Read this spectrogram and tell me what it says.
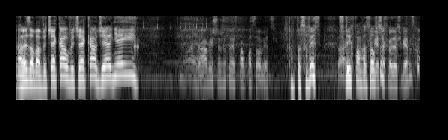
Ale zobacz, wyczekał, wyczekał dzielnie i... No a ja. Myślę, że to jest pampasowiec. Pampasowiec? Z Tak. tych A ty wiesz pampasowców? jak one śmierdzą?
